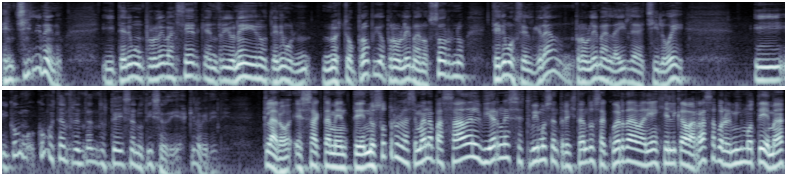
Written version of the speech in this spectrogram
en Chile menos y tenemos un problema cerca en Río Negro, tenemos nuestro propio problema en Osorno, tenemos el gran problema en la isla de Chiloé. ¿Y, cómo, cómo está enfrentando usted esa noticia hoy día? ¿Qué es lo que tiene? Claro, exactamente. Nosotros la semana pasada, el viernes, estuvimos entrevistando, ¿se acuerda, a María Angélica Barraza por el mismo tema?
